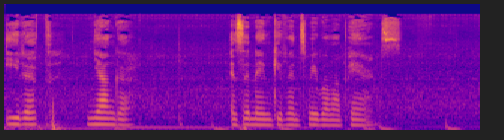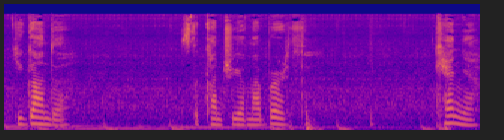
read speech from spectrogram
Edith Nyanga is the name given to me by my parents. Uganda is the country of my birth. Kenya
